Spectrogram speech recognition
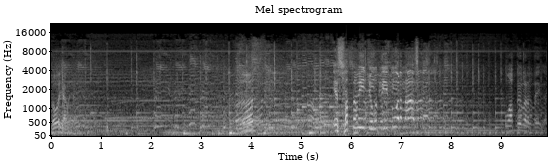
ਰੋਜ਼ ਆਵਾਂਗੇ। ਇਹ ਸਤਵੀਂ ਜੁਗਤੀ ਤੂੰ ਅਰਦਾਸ ਕਰ। ਉਹ ਆਪੇ ਵਰਤੇਗਾ।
